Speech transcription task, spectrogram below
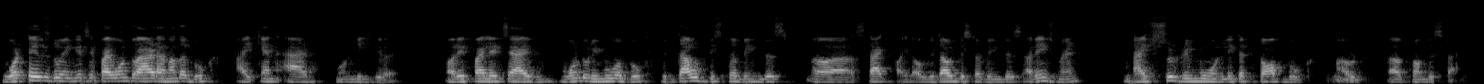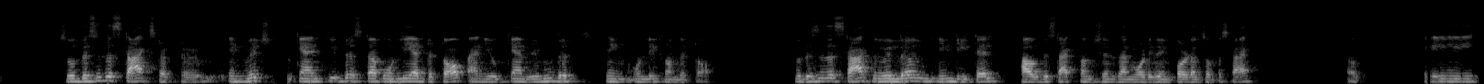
what is doing is if I want to add another book, I can add only here. Or if I let's say I want to remove a book without disturbing this uh, stack file or without disturbing this arrangement, I should remove only the top book out uh, from the stack. So this is the stack structure in which you can keep the stuff only at the top and you can remove the thing only from the top. So this is the stack. We will learn in detail how the stack functions and what is the importance of a stack. Okay,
